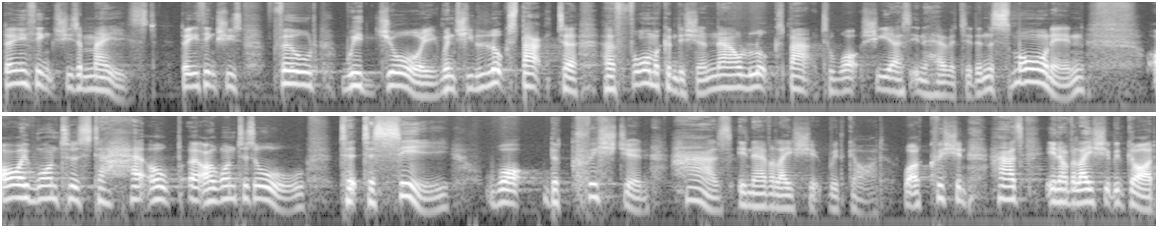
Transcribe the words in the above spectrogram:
Don't you think she's amazed? Don't you think she's filled with joy when she looks back to her former condition, now looks back to what she has inherited? And this morning, I want us to help, uh, I want us all to, to see what the Christian has in their relationship with God what a Christian has in a relationship with God.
